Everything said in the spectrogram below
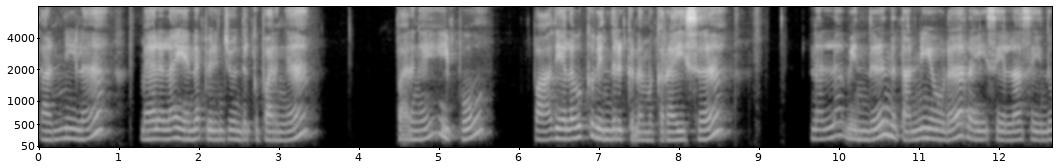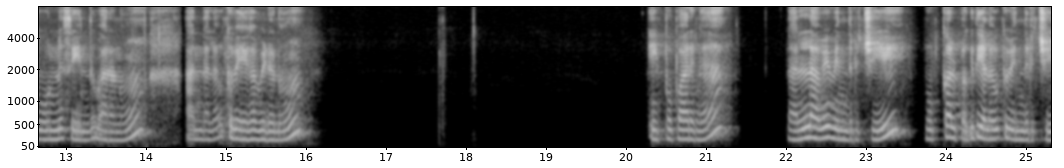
தண்ணியில் மேலெல்லாம் எண்ணெய் பிரிஞ்சு வந்திருக்கு பாருங்கள் பாருங்கள் இப்போது பாதி அளவுக்கு வெந்திருக்கு நமக்கு ரைஸு. நல்லா வெந்து இந்த தண்ணியோட ரைஸ் எல்லாம் சேர்ந்து ஒன்று சேர்ந்து வரணும். அந்தளவுக்கு வேக விடணும். இப்போ பாருங்கள் நல்லாவே வெந்துருச்சு. முக்கால் பகுதி அளவுக்கு வெந்துருச்சு.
